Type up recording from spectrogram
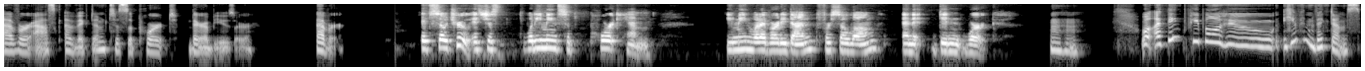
ever ask a victim to support their abuser. Ever. It's so true. It's just, what do you mean support him? You mean what I've already done for so long and it didn't work? Mm-hmm. Well, I think people who, even victims,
